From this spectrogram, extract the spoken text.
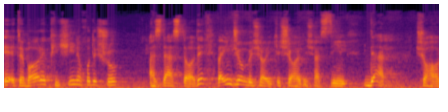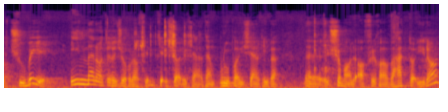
اعتبار پیشین خودش رو از دست داده و این جنبش هایی که شاهدش هستیم در چهارچوبه این مناطق جغرافیایی که اشاره کردم اروپای شرقی و شمال آفریقا و حتی ایران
